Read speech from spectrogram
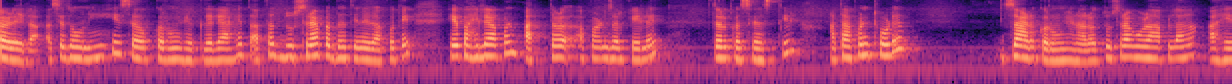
तळेला. असे दोन्हीही सर्व करून घेतलेले आहेत. आता दुसऱ्या पद्धतीने दाखवते. हे पाहिले आपण पातळ आपण जर केले तर कसे असतील? आता आपण थोडे जाड करून घेणार आहोत. दुसरा गोळा आपला आहे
